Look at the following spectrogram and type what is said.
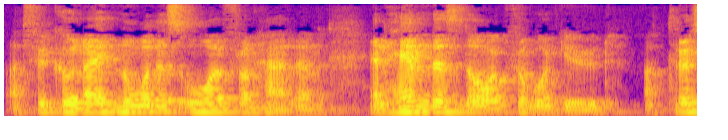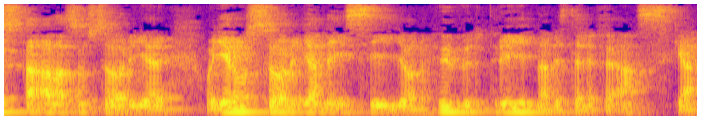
att förkunna ett nådens år från Herren, en hämndens dag från vår Gud, att trösta alla som sörjer och ge de sörjande i Sion huvudprydnad istället för aska,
